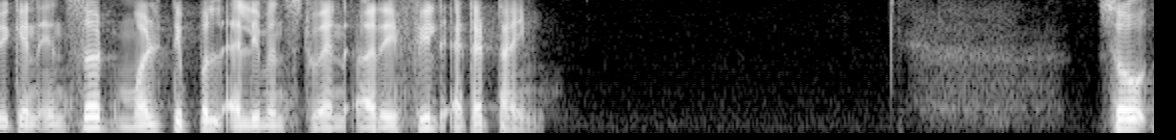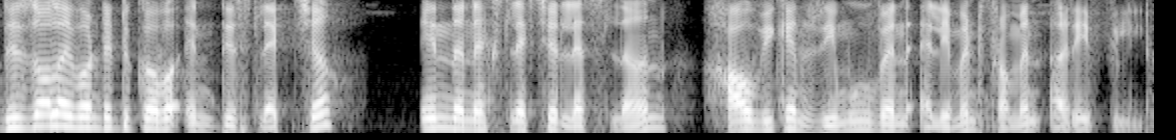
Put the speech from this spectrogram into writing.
we can insert multiple elements to an array field at a time so this is all I wanted to cover in this lecture. In the next lecture, let's learn how we can remove an element from an array field.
